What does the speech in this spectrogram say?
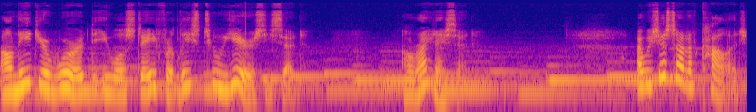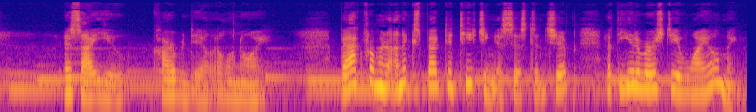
I'll need your word that you will stay for at least two years, he said. All right, I said. I was just out of college, SIU, Carbondale, Illinois, back from an unexpected teaching assistantship at the University of Wyoming,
